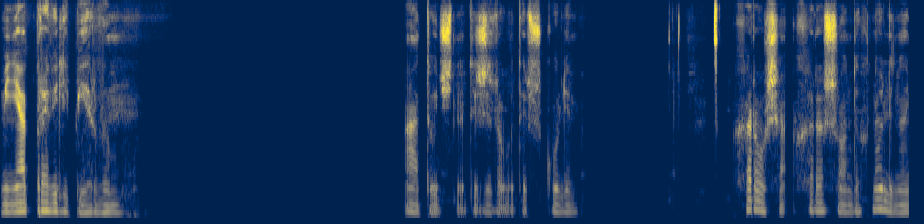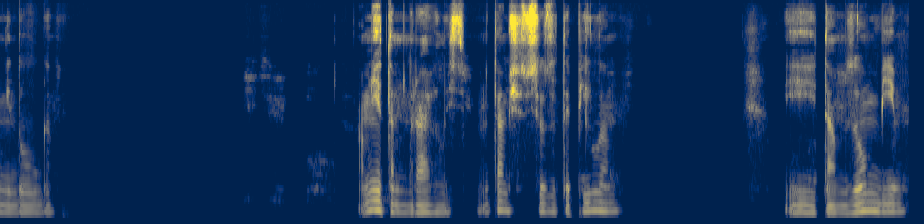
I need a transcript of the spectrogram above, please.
Меня отправили первым. А, точно, ты же работаешь в школе. Хорошо, хорошо отдохнули, но недолго. А мне там нравилось. Но там сейчас все затопило. И там зомби.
